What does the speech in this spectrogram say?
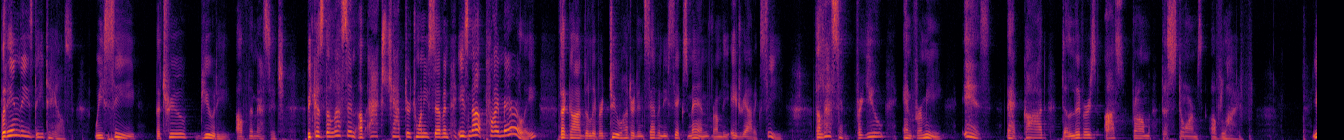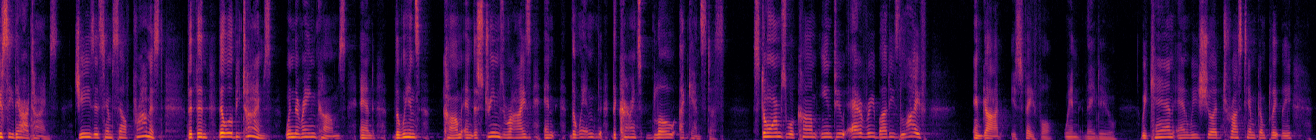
But in these details, we see the true beauty of the message. Because the lesson of Acts chapter 27 is not primarily that God delivered 276 men from the Adriatic Sea. The lesson for you and for me is that God delivers us from the storms of life. You see, there are times Jesus himself promised that then there will be times when the rain comes and the winds come and the streams rise and the wind, the currents blow against us. Storms will come into everybody's life, and God is faithful when they do. We can and we should trust Him completely.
